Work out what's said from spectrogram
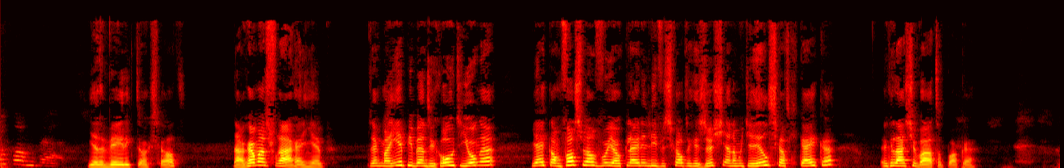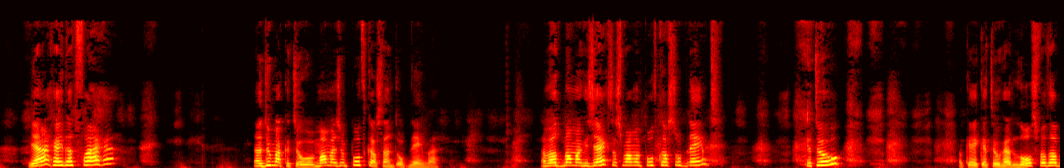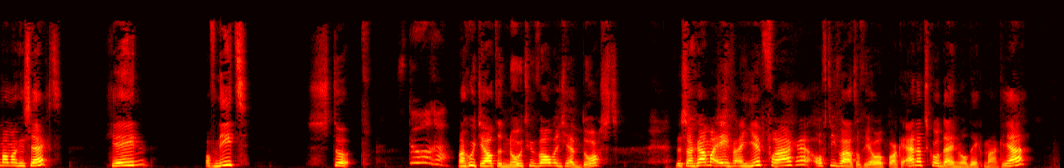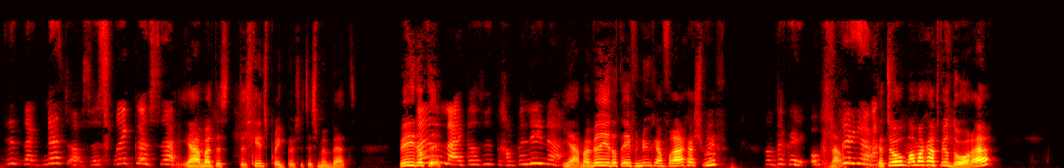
Ja, dat weet ik toch, schat. Nou, ga maar eens vragen aan Jip. Zeg maar, Jip, je bent een grote jongen. Jij kan vast wel voor jouw kleine, lieve, schattige zusje, en dan moet je heel schattig kijken, een glaasje water pakken. Ja, ga je dat vragen? Nou, doe maar Kato. Mama is een podcast aan het opnemen. En wat had mama gezegd als mama een podcast opneemt? Kato? Oké, Kato gaat los. Wat had mama gezegd? Geen, of niet? Sto Storen. maar goed, je had een noodgeval, want je hebt dorst. Dus dan ga maar even aan Jip vragen of die water voor jou wil pakken. En het gordijn wil dichtmaken, ja? Dit lijkt net als een springkussen. Ja, maar het is, het is geen springkussen, het is mijn bed. Wil je dat... Het lijkt als een trampoline. Ja, maar wil je dat even nu gaan vragen, alsjeblieft? Want dan kun je opspringen. Kato, mama gaat weer door, hè?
